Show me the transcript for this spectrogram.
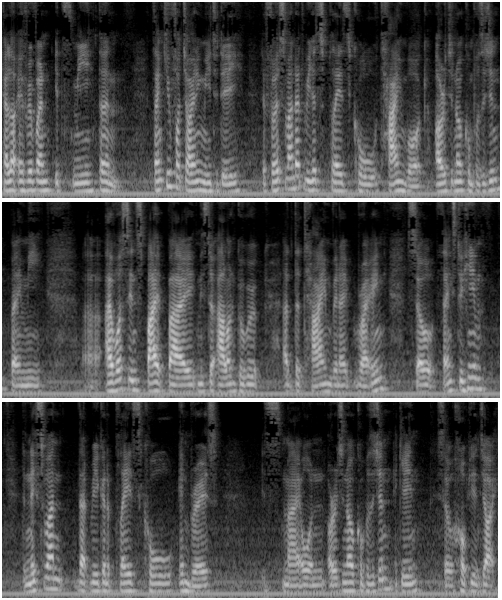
Hello everyone, it's me, Tân. Thank you for joining me today. The first one that we just played is called Time Walk, original composition by me. Uh, I was inspired by Mr. Alan Coburg at the time when I writing, so thanks to him. The next one that we're gonna play is called Embrace. It's my own original composition again, so hope you enjoy.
